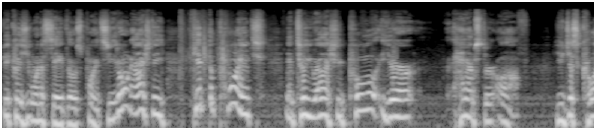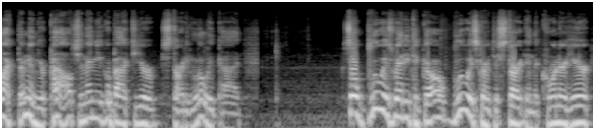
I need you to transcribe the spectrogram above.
because you want to save those points. So you don't actually get the points until you actually pull your hamster off. You just collect them in your pouch and then you go back to your starting lily pad. So blue is ready to go. Blue is going to start in the corner here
